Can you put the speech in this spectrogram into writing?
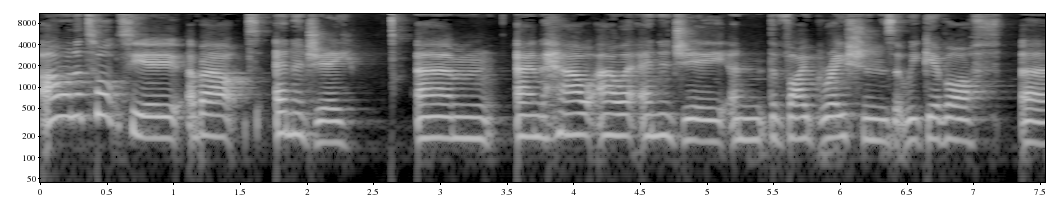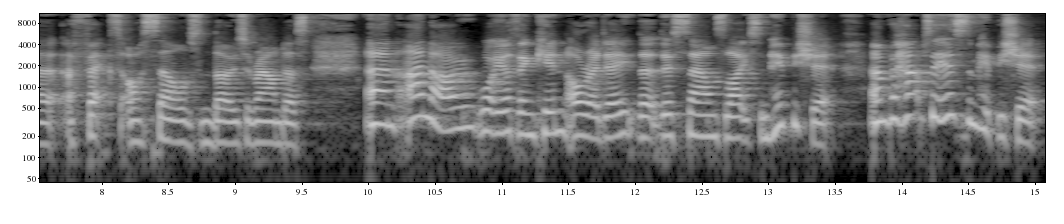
I want to talk to you about energy um, and how our energy and the vibrations that we give off uh, affect ourselves and those around us. And I know what you're thinking already that this sounds like some hippie shit, and perhaps it is some hippie shit,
